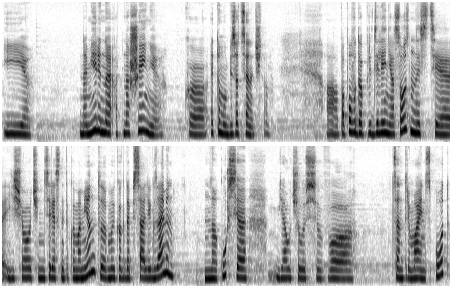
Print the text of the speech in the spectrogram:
и намеренное отношение к этому безоценочно. А, по поводу определения осознанности еще очень интересный такой момент. Мы когда писали экзамен на курсе, я училась в центре MindSpot.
